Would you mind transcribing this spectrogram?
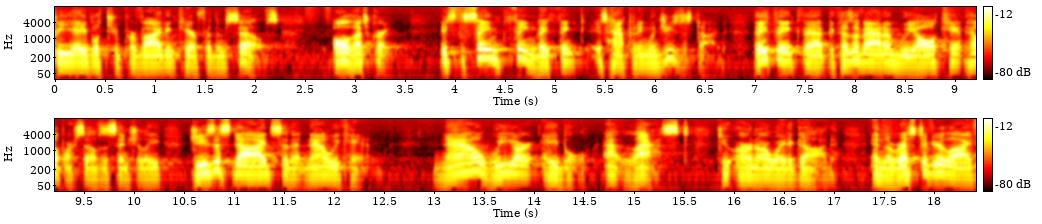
be able to provide and care for themselves. All that's great. It's the same thing they think is happening when Jesus died. They think that because of Adam, we all can't help ourselves, essentially. Jesus died so that now we can. Now we are able, at last, to earn our way to God. And the rest of your life,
